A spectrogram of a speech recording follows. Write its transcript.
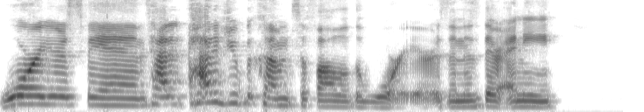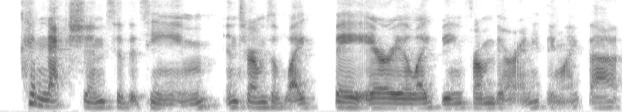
Warriors fans? How did how did you become to follow the Warriors? And is there any connection to the team in terms of like Bay Area, like being from there or anything like that?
